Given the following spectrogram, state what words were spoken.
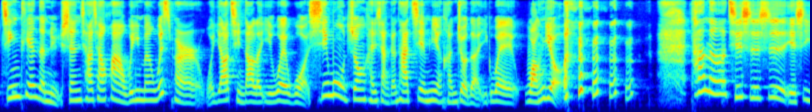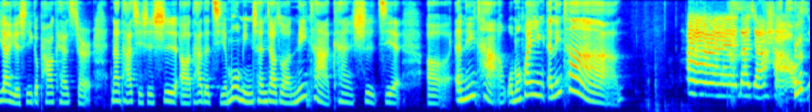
今天的女生悄悄话 Women Whisper，我邀请到了一位我心目中很想跟她见面很久的一位网友。她呢，其实是也是一样，也是一个 Podcaster。那她其实是呃，她的节目名称叫做 Nita 看世界。呃，Anita，我们欢迎 Anita。嗨，大家好，我是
